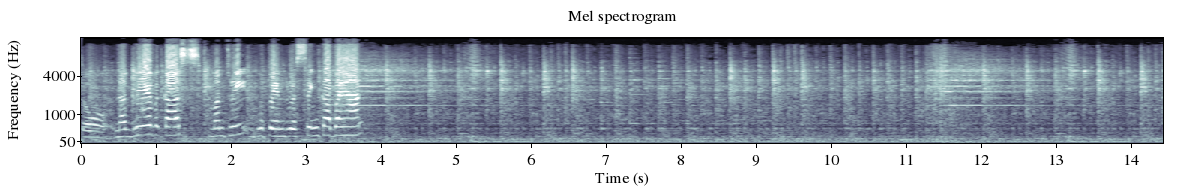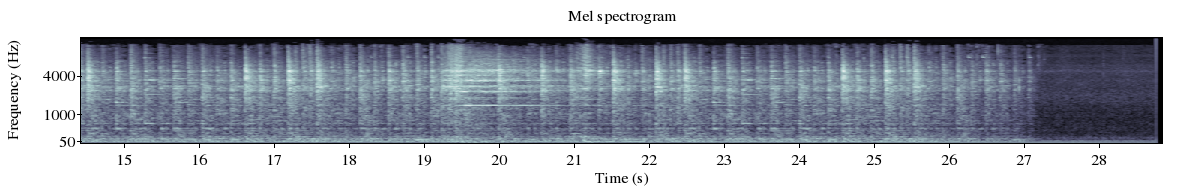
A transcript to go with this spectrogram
तो नगरीय विकास मंत्री भूपेंद्र सिंह का बयान।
